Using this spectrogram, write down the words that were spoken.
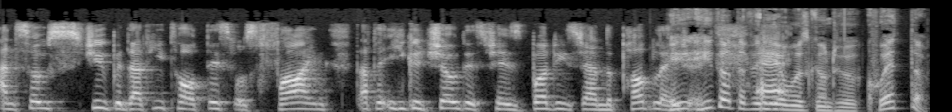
and so stupid that he thought this was fine, that he could show this to his buddies and the public. He, he, thought the video uh, was going to acquit them,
